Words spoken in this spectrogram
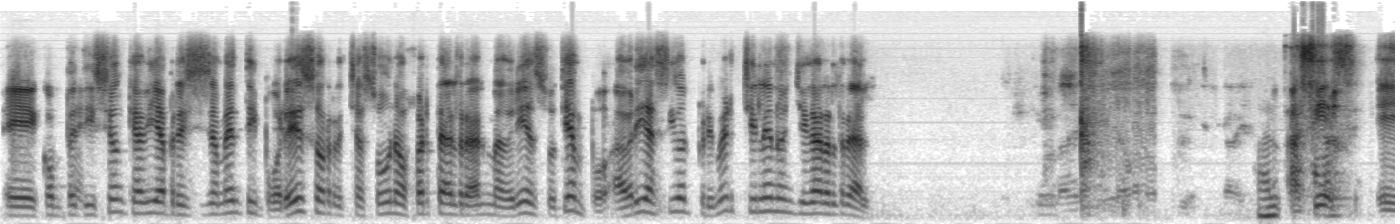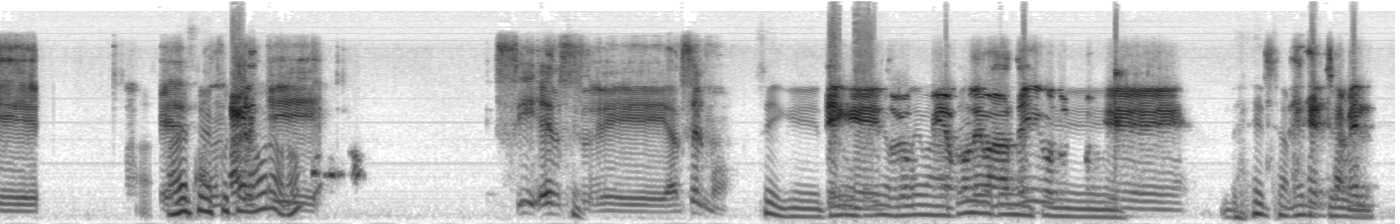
eh, competición que había precisamente y por eso rechazó una oferta del Real Madrid en su tiempo. Habría sido el primer chileno en llegar al Real. Así es. Eh, a ver si ahora, ¿no? Sí, es, eh, Anselmo. Sí, que tengo un problema técnico porque, derechamente,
